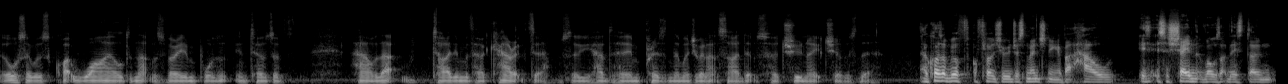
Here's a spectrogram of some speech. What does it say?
it also was quite wild, and that was very important in terms of how that tied in with her character. So you had her in prison, then when she went outside, it was her true nature was there. Of course, Florence, you were just mentioning about how it's a shame that roles like this don't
